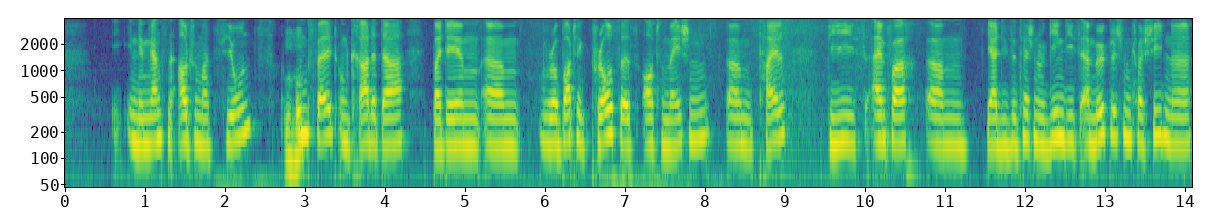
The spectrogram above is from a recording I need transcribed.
in dem ganzen Automationsumfeld und gerade da bei dem ähm, Robotic Process Automation ähm, Teil, die es einfach, ähm, ja, diese Technologien, die es ermöglichen, verschiedene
